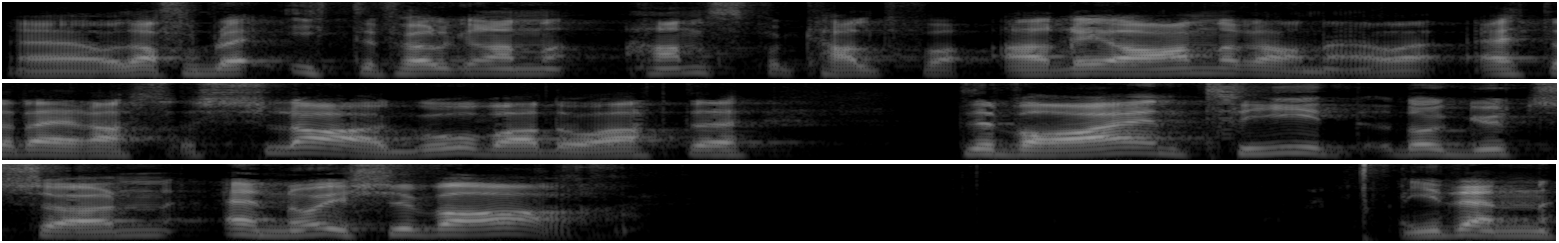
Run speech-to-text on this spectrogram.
Og Derfor ble etterfølgerne hans forkalt for arianerne. og Et av deres slagord var da at det var en tid da Guds sønn ennå ikke var. I den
